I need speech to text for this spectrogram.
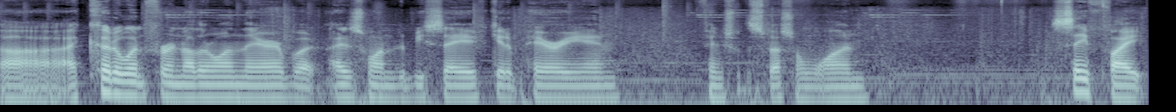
Uh, I could have went for another one there, but I just wanted to be safe, get a parry in, finish with a special one. Safe fight.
